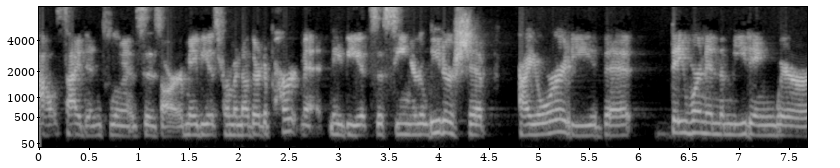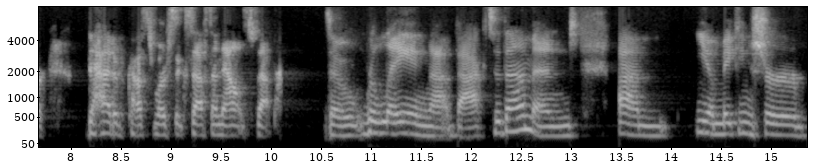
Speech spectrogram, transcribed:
outside influences are. Maybe it's from another department. Maybe it's a senior leadership priority that they weren't in the meeting where the head of customer success announced that. So relaying that back to them and, um, you know, making sure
